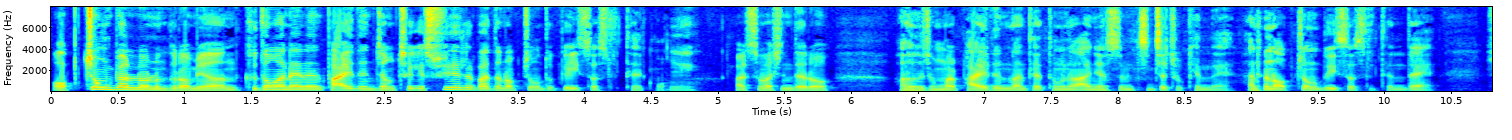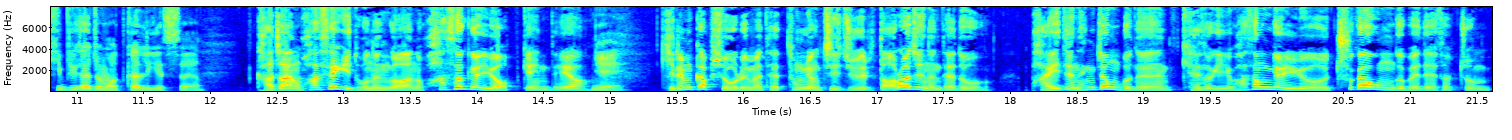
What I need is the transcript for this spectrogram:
업종별로는 그러면 그 동안에는 바이든 정책에 수혜를 받은 업종도 꽤 있었을 테고 예. 말씀하신 대로 아유 정말 바이든만 대통령 아니었으면 진짜 좋겠네 하는 업종도 있었을 텐데 희비가 좀 엇갈리겠어요. 가장 화색이 도는 건 화석연료 업계인데요. 예. 기름값이 오르면 대통령 지지율이 떨어지는데도 바이든 행정부는 계속 이 화석연료 추가 공급에 대해서 좀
